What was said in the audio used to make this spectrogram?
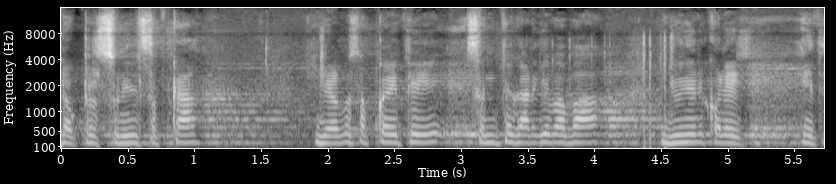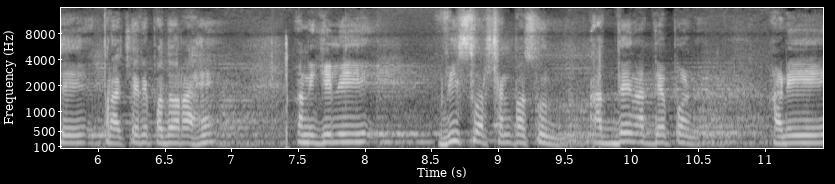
डॉक्टर सुनील सपका जळगाव सपका येथे संत गाडगेबाबा ज्युनियर कॉलेज येथे प्राचार्य पदावर आहे. आणि गेली वीस वर्षांपासून अध्ययन अध्यापन आणि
